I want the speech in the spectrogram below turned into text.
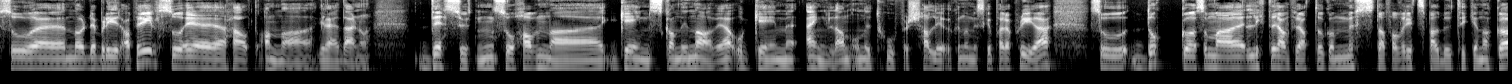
Så eh, når det blir april, så er helt anna greie der nå. Dessuten så havna Game Skandinavia og Game England under to forskjellige økonomiske paraplyer. Så dere som er litt redd for at dere mista favorittspillbutikken noe,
